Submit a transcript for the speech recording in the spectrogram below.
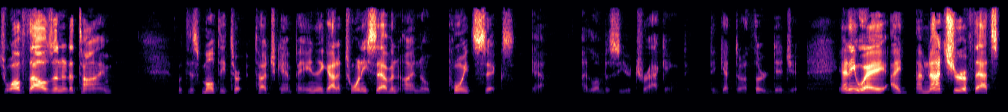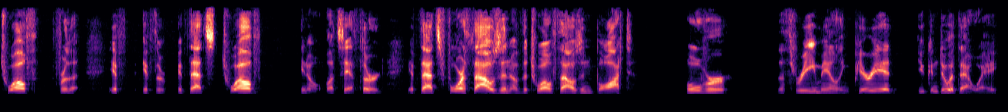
12,000 at a time with this multi-touch campaign. They got a 27, I know, 0.6. Yeah, I'd love to see your tracking to, to get to a third digit. Anyway, I, I'm not sure if that's 12 for the if if the if that's 12, you know, let's say a third. If that's 4,000 of the 12,000 bought over the three mailing period, you can do it that way.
